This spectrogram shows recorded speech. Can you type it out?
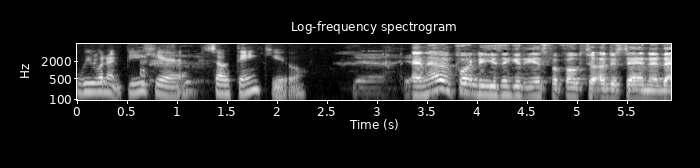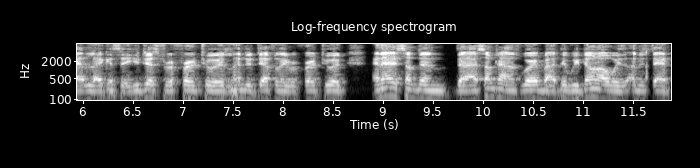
we wouldn't be here. So thank you. Yeah, Yeah. And how important do you think it is for folks to understand that, that legacy? You just referred to it. Linda definitely referred to it. And that is something that I sometimes worry about that we don't always understand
